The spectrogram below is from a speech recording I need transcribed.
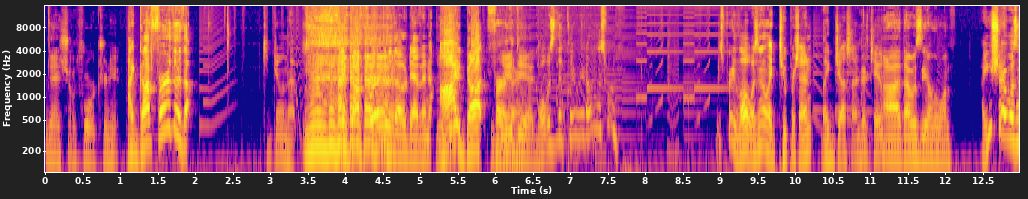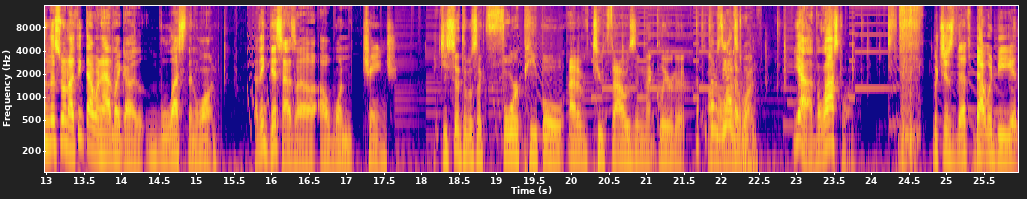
Yeah, it's unfortunate. I got further though. Keep doing that. I got further though, Devin. I did. got You further. did. What was the clear rate on this one? It was pretty low, wasn't it? Like two percent, like just under two. Uh, that was the other one. Are you sure it wasn't this one? I think that one had like a less than one. I think this has a, a one change. You said there was like four people out of 2,000 that cleared it. I thought That was the the other one. Yeah, the last one. Which is that that would be a,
